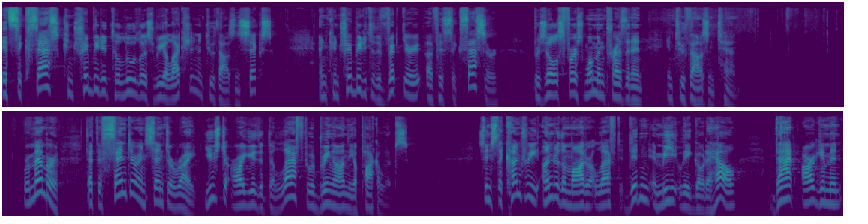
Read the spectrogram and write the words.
Its success contributed to Lula's reelection in 2006 and contributed to the victory of his successor, Brazil's first woman president, in 2010. Remember that the center and center right used to argue that the left would bring on the apocalypse. Since the country under the moderate left didn't immediately go to hell, that argument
